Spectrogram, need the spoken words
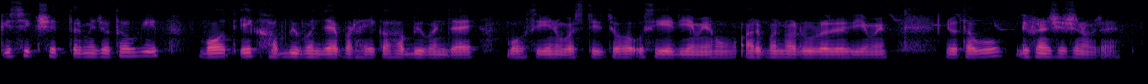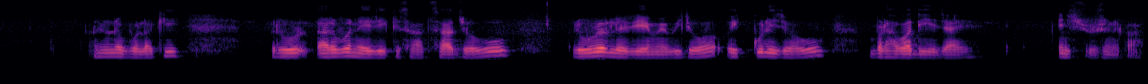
किसी क्षेत्र में जो था कि बहुत एक हब भी बन जाए, पढ़ाई का हब भी बन जाए, बहुत सी यूनिवर्सिटी जो है उसी एरिया में हो अर्बन और रूरल एरिया में जो था वो डिफ्रेंशिएशन हो जाए। उन्होंने बोला कि अर्बन एरिया के साथ साथ जो वो रूरल एरिया में भी जो है इक्वली जो है वो बढ़ावा दिए जाए इंस्टीट्यूशन कि।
